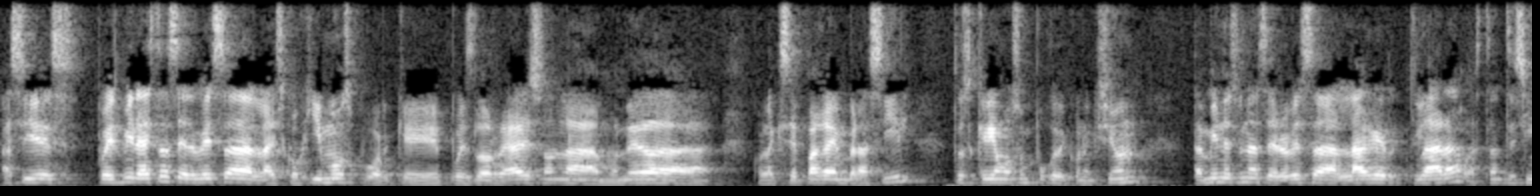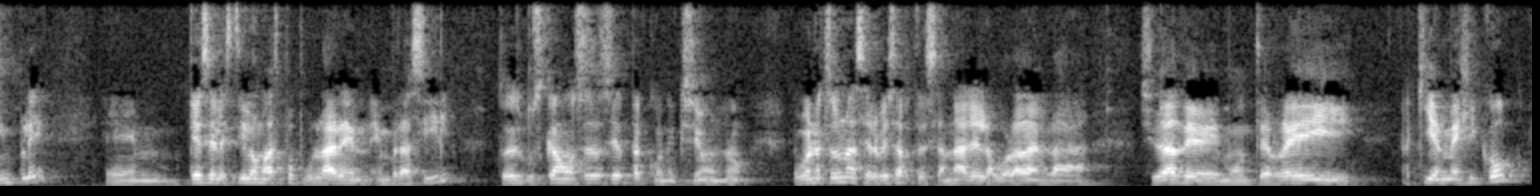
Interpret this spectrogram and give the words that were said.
Así es. Pues mira, esta cerveza la escogimos porque pues los reales son la moneda con la que se paga en Brasil, entonces queríamos un poco de conexión. También es una cerveza lager clara, bastante simple, eh, que es el estilo más popular en, en, Brasil, entonces buscamos esa cierta conexión, ¿no? Y bueno, esta es una cerveza artesanal elaborada en la ciudad de Monterrey, aquí en México,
